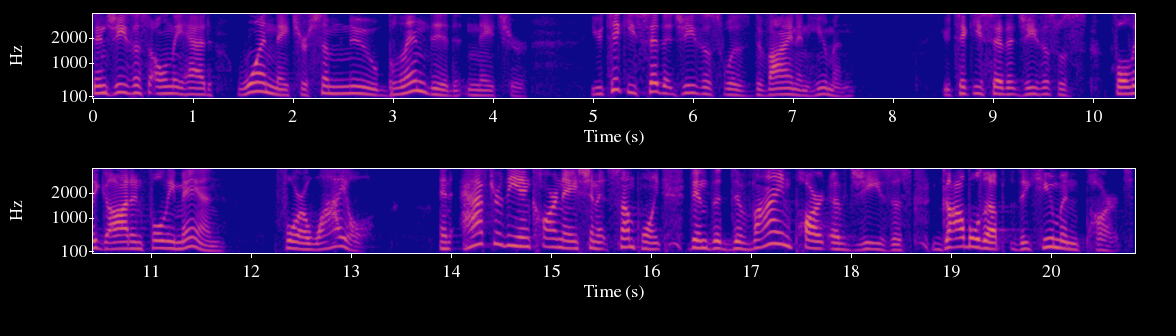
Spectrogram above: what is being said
then Jesus only had one nature, some new blended nature. Eutyches said that Jesus was divine and human. Eutyches said that Jesus was fully God and fully man for a while. And after the incarnation, at some point, then the divine part of Jesus gobbled up the human part,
